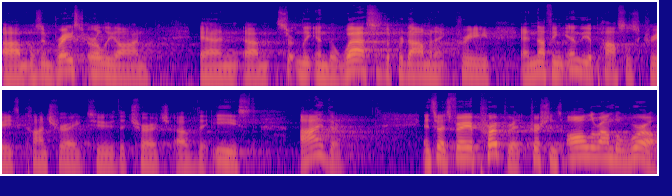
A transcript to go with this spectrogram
um, was embraced early on, and um, certainly in the West is the predominant creed, and nothing in the Apostles' Creed contrary to the church of the East either. And so it's very appropriate. Christians all around the world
